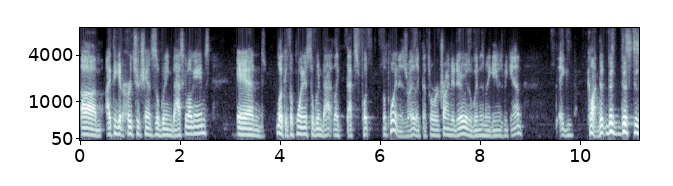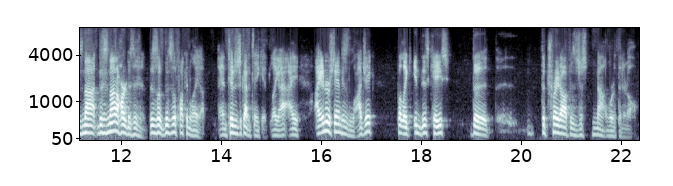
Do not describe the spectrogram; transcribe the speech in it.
Um, I think it hurts your chances of winning basketball games. And look, if the point is to win back, like that's what the point is, right? Like that's what we're trying to do is win as many games as we can. Like, come on, this this does not this is not a hard decision. This is a this is a fucking layup, and Thibs just got to take it. Like I, I I understand his logic, but like in this case, the the trade off is just not worth it at all.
